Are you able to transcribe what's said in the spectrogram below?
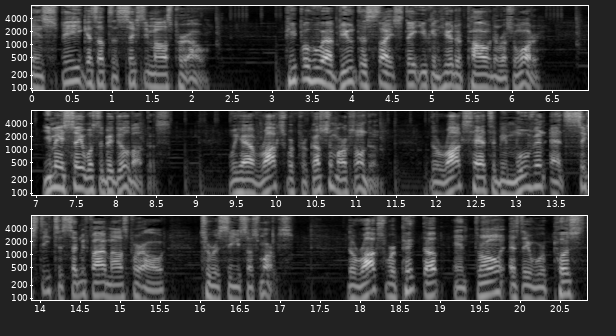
and speed gets up to 60 miles per hour. People who have viewed this site state you can hear the power of the rushing water. You may say, what's the big deal about this? We have rocks with percussion marks on them. The rocks had to be moving at 60 to 75 miles per hour to receive such marks. The rocks were picked up and thrown as they were pushed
